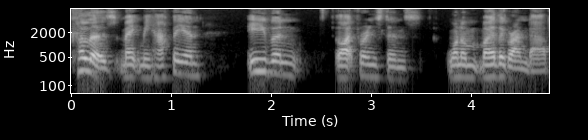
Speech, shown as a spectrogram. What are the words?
colors make me happy, and even like for instance, one of my other granddad,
